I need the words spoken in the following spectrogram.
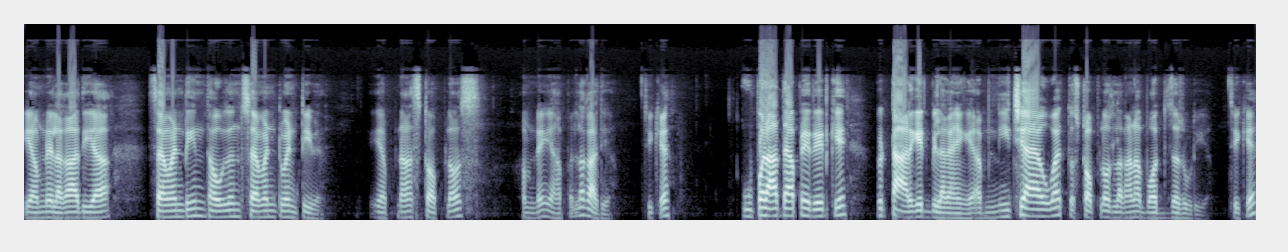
ये हमने लगा दिया सेवनटीन थाउज़ेंड सेवन ट्वेंटी में। ये अपना स्टॉप लॉस हमने यहाँ पर लगा दिया, ठीक है? ऊपर आता है अपने रेट के तो टारगेट भी लगाएँगे। अब नीचे आया हुआ है तो स्टॉप लॉस लगाना बहुत ज़रूरी है, ठीक है?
